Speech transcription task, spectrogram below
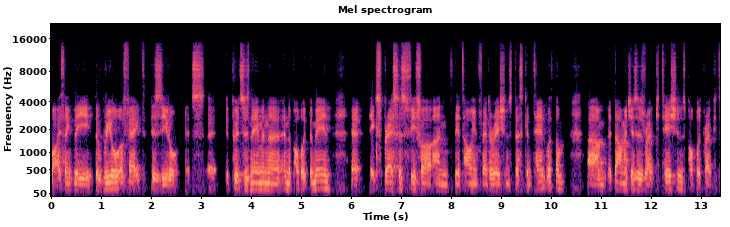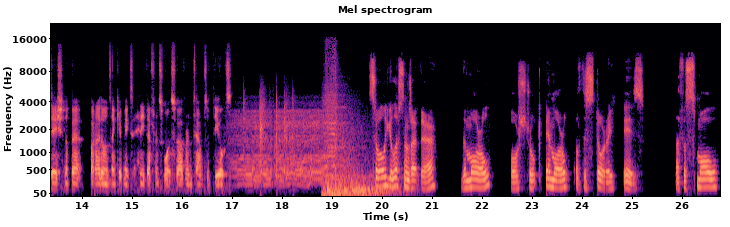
But I think the, the real effect is zero. It's it, it puts his name in the in the public domain. It expresses FIFA and the Italian federation's discontent with him. Um, it damages his reputation, his public reputation a bit. But I don't think it makes any difference whatsoever in terms of deals. So, all you listeners out there, the moral or stroke immoral of this story is that if a small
